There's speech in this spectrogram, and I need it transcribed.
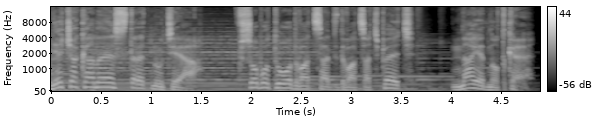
Nečakané stretnutia. V sobotu o 20.25 na jednotke.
